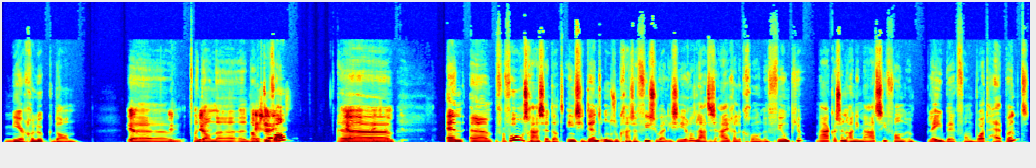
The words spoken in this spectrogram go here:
meer geluk dan, ja. uh, dan, uh, dan toeval. Uh, en ehm, vervolgens gaan ze dat incidentonderzoek gaan ze visualiseren. laten ze eigenlijk gewoon een filmpje maken, ze een animatie van een playback van what happened.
